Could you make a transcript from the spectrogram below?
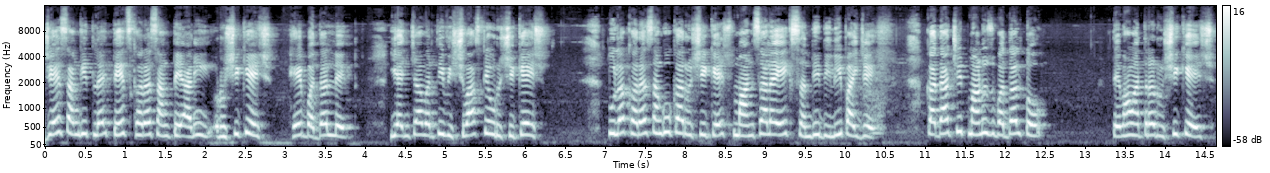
जे सांगितलंय तेच खरं सांगते आणि ऋषिकेश हे बदललेत. यांच्यावरती विश्वास ठेव ऋषिकेश. तुला खरं सांगू का ऋषिकेश? माणसाला एक संधी दिली पाहिजे. कदाचित माणूस बदलतो. तेव्हा मात्र ऋषिकेश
